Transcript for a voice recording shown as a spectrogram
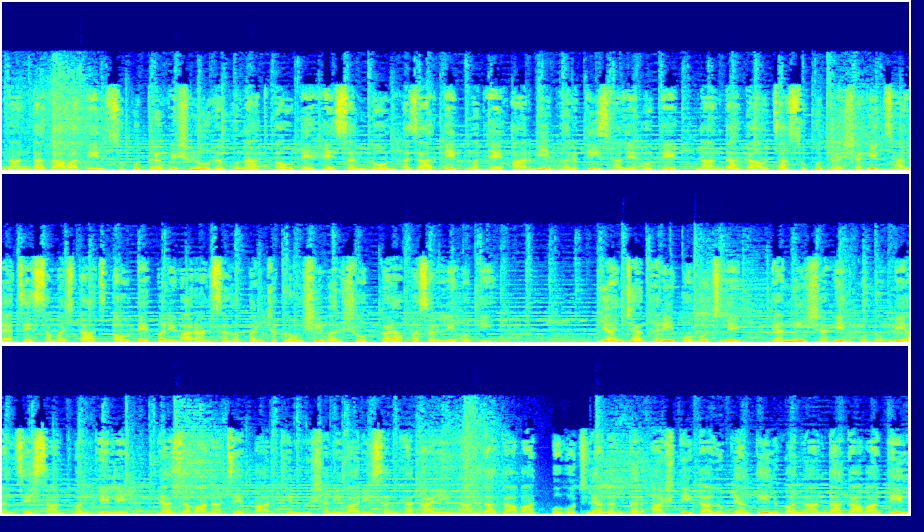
नांदा गावातील सुपुत्र विष्णू रघुनाथ औटे हे सन दोन हजार एक मध्ये आर्मी भरती झाले होते. नांदा गावचा सुपुत्र शहीद झाल्याचे समजताच औटे परिवारांसह पंचक्रोंशीवर शोककळा पसरली होती. यांच्या घरी पोहोचले. त्यांनी शहीद कुटुंबियांचे सांत्वन केले. या जवानाचे पार्थिव शनिवारी संध्याकाळी नांदा गावात पोहोचल्यानंतर आष्टी तालुक्यातील व नांदा गावातील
